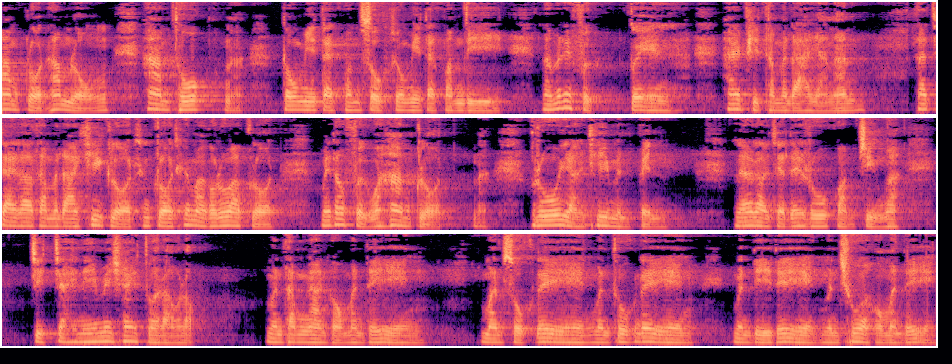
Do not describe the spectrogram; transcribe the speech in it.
ห้ามโกรธห้ามหลง ห้ามทุกข์นะตรงมีแต่ความสุขจงมีแต่ความดี เราไม่ได้ฝึกตัวเองให้ผิดธรรมดาอย่างนั้น ถ้าใจเราธรรมดาขี้โกรธโกรธขึ้นมาก็รู้ว่าโกรธ ไม่ต้องฝึกว่าห้ามโกรธนะรู้อย่างที่มันเป็น แล้วเราจะได้รู้ความจริงว่า จิตใจนี้ไม่ใช่ตัวเราหรอก มันทำงานของมันได้เอง มันสุขได้เอง มันทุกข์ได้เอง มันดีได้เอง มันชั่วของมันได้เอง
